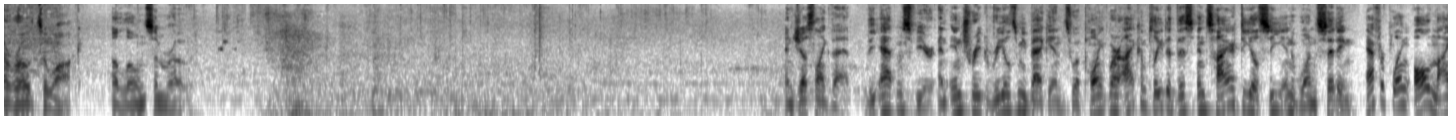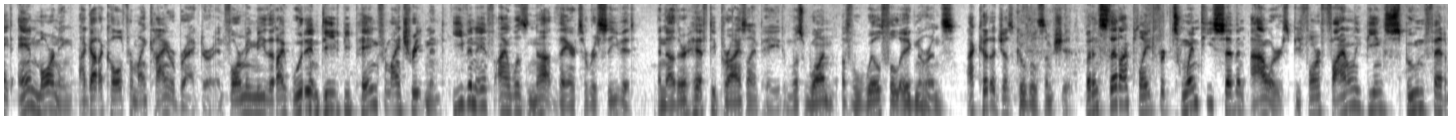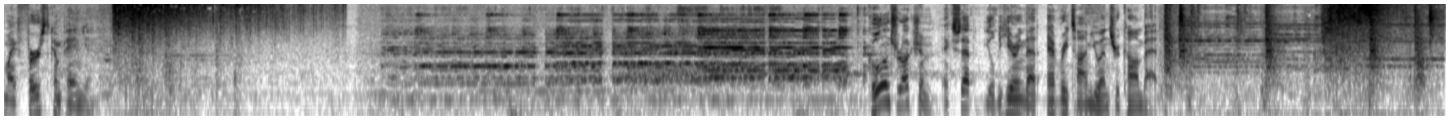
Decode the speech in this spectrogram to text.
a road to walk, a lonesome road. And just like that, the atmosphere and intrigue reels me back in to a point where I completed this entire DLC in one sitting. After playing all night and morning, I got a call from my chiropractor informing me that I would indeed be paying for my treatment, even if I was not there to receive it. Another hefty price I paid was one of willful ignorance. I could've just googled some shit, but instead I played for 27 hours before finally being spoon-fed my first companion. Cool introduction, except you'll be hearing that every time you enter combat.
